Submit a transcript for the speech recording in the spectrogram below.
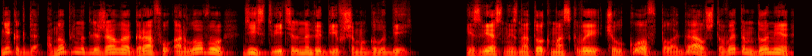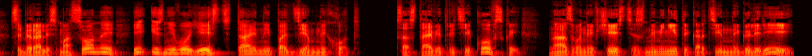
Некогда оно принадлежало графу Орлову, действительно любившему голубей. Известный знаток Москвы Чулков полагал, что в этом доме собирались масоны, и из него есть тайный подземный ход. В составе Третьяковской, названной в честь знаменитой картинной галереи,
